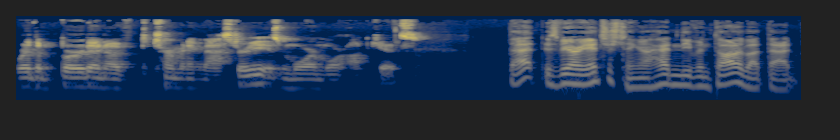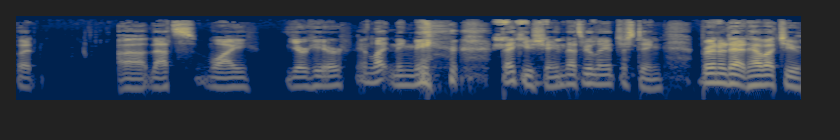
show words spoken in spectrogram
where the burden of determining mastery is more and more on kids. That is very interesting. I hadn't even thought about that but uh, that's why you're here enlightening me. Thank you shane. That's really interesting. Bernadette how about you?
